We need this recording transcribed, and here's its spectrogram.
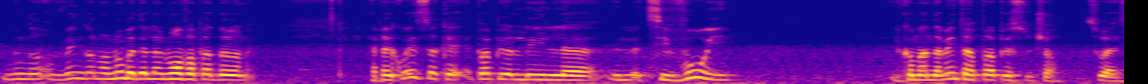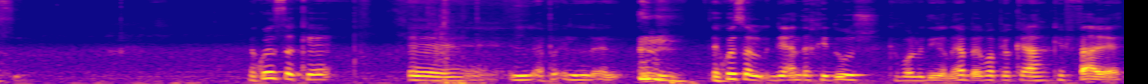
vengono a nome del nuovo padrone. È per questo che proprio il, il zivui, il comandamento è proprio su ciò, su essi. È questo che eh, il, il, è questo il grande chidush che voglio dire, avrebbe proprio che, a che fare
